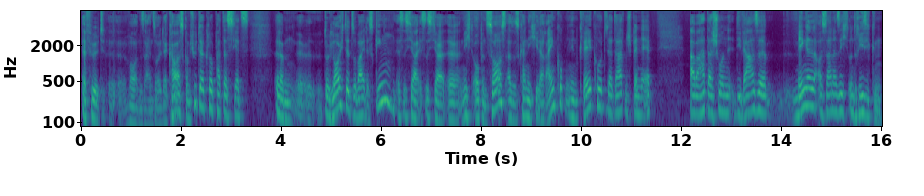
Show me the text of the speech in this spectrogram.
erfüllt äh, worden sein soll. Der Chaos Computer Club hat das jetzt ähm, äh, durchleuchtet, soweit es ging. Es ist ja, es ist ja äh, nicht Open Source, also es kann nicht jeder reingucken in den Quellcode der Datenspende-App, aber hat da schon diverse Mängel aus seiner Sicht und Risiken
